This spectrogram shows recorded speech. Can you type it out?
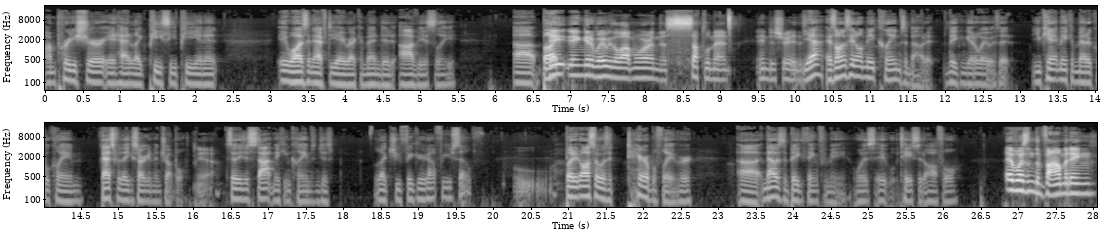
I'm pretty sure it had like PCP in it. It wasn't FDA recommended, obviously. Uh, but they, they can get away with a lot more in the supplement industry. yeah, as long as they don't make claims about it, they can get away with it. You can't make a medical claim. That's where they start getting in trouble. Yeah. So they just stop making claims and just let you figure it out for yourself. Ooh. But it also was a terrible flavor. Uh, and that was the big thing for me was it tasted awful. It wasn't the vomiting,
